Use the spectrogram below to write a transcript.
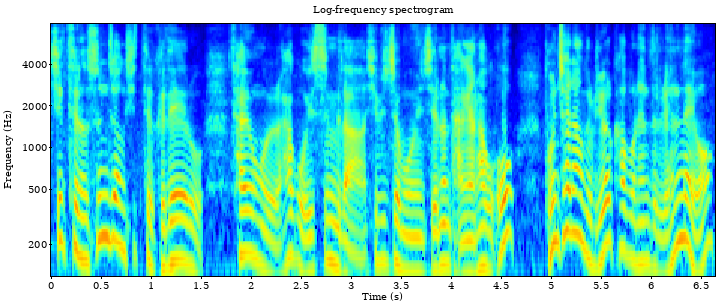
시트는 순정 시트 그대로 사용을 하고 있습니다. 12.5인치는 당연하고 어? 본 차량도 real carbon 핸들을 했네요.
